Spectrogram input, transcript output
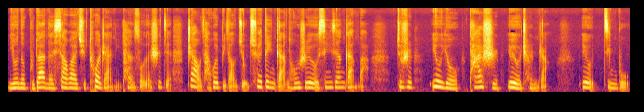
你又能不断的向外去拓展你探索的世界，这样才会比较有确定感，同时又有新鲜感吧，就是。又有踏实，又有成长，又有进步。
